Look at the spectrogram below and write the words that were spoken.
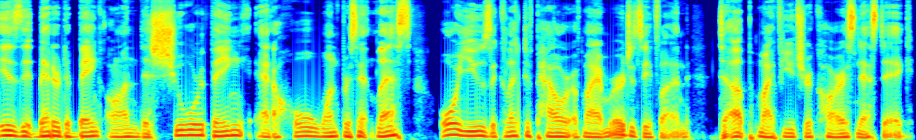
is it better to bank on the sure thing at a whole 1% less or use the collective power of my emergency fund to up my future car's nest egg?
